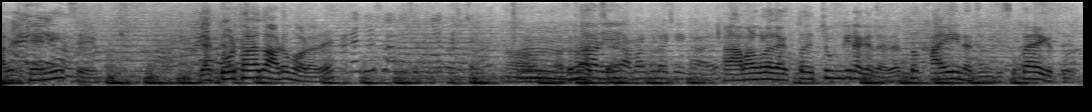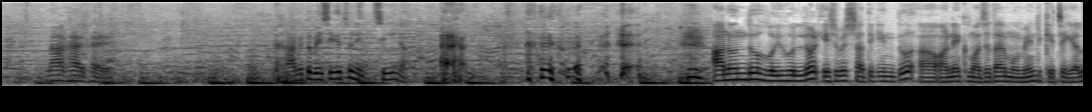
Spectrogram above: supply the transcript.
আমি খেয়ে নিয়েছি। দেখ তোর থালা তো আরও ভরা রে। আর আমারগুলো দেখ তো এই চুমকিটাকে দেখ দেখ তো খাইই না চুমকি শুকায় গেছে। না খায় খায়। আমি তো বেশি কিছু নিচ্ছিই না। আনন্দ হই হুল্লোড় এসবের সাথে কিন্তু অনেক মজাদার মোমেন্ট কেটে গেল।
